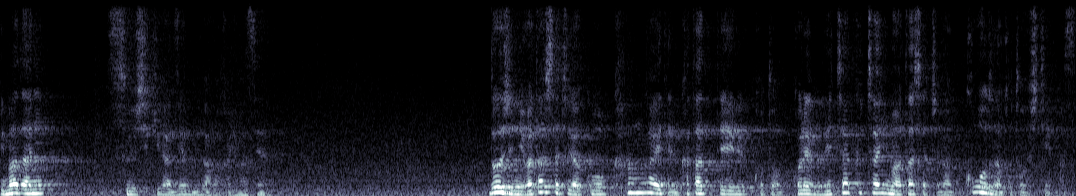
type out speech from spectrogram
いまだに数式が全部が分かりません。同時に私たちがこう考えている語っていることこれめちゃくちゃ今私たちは高度なことをしています。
